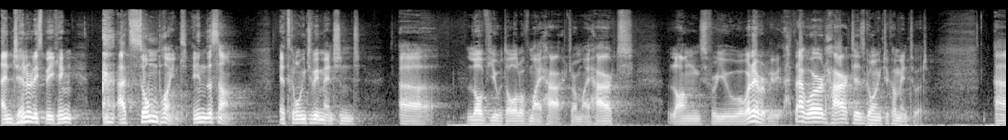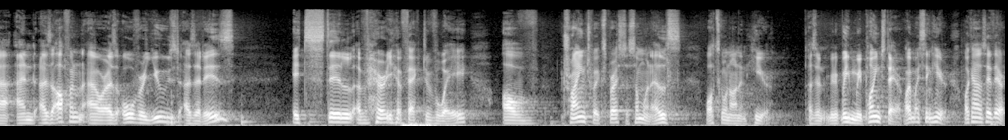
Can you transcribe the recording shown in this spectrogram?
And generally speaking, at some point in the song, it's going to be mentioned, uh, love you with all of my heart, or my heart longs for you, or whatever it may be. That word heart is going to come into it. Uh, and as often or as overused as it is, it's still a very effective way of trying to express to someone else what's going on in here. As in, even we point there. Why am I saying here? Why can't I say there?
